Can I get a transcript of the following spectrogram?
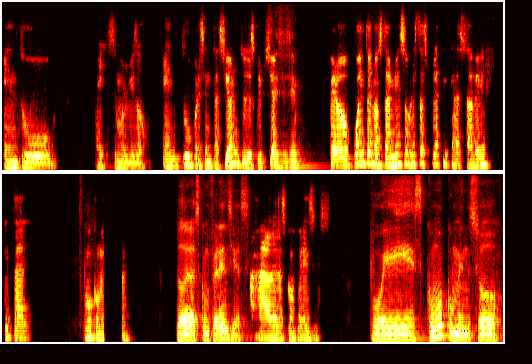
en tu, ahí se me olvidó, en tu presentación, en tu descripción. Sí, sí, sí. Pero cuéntanos también sobre estas pláticas, a ver qué tal, cómo comenzaron. Lo de las conferencias. Ajá, lo de las conferencias. Pues, ¿cómo comenzó?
